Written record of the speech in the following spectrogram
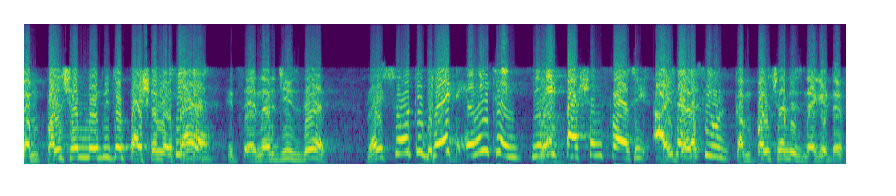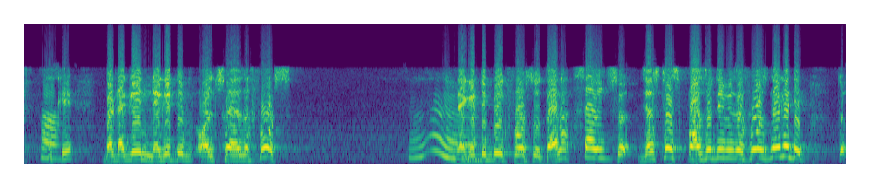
कंपल्शन में भी तो पैशन होता है। It's energy is there right So to get anything, you Yeah. need passion first. See, It's like either a fuel. compulsion is negative, हाँ. okay, but again negative also has a force. Negative भी एक फोर्स होता है ना। So just as positive is a force negative तो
